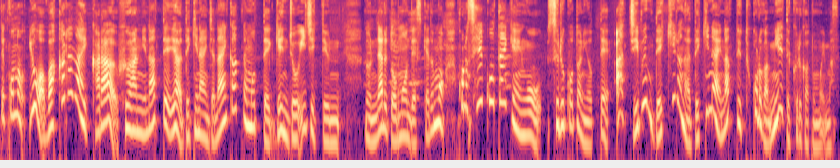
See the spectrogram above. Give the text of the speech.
でこの要は分からないから不安になっていやできないんじゃないかって思って現状維持っていうのになると思うんですけどもこの成功体験をすることによってあ自分できるなできないなっていうところが見えてくるかと思います。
